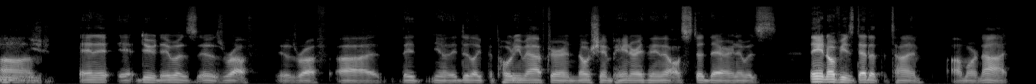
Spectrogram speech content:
Um, and it, it, dude, it was it was rough. It was rough. Uh, they you know they did like the podium after and no champagne or anything. They all stood there and it was they didn't know if he was dead at the time um or not.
